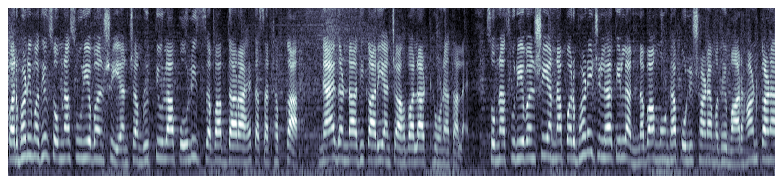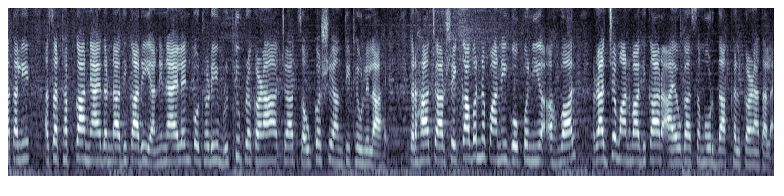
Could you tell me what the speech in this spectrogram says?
परभणीमधील सोमनाथ सूर्यवंशी यांच्या मृत्यूला पोलीस जबाबदार आहेत असा ठपका न्यायदंडाधिकारी यांच्या अहवालात ठेवण्यात आलाय. सोमनाथ सूर्यवंशी यांना परभणी जिल्ह्यातील नवा मोंढा पोलीस ठाण्यामध्ये मारहाण करण्यात आली असा ठपका न्यायदंडाधिकारी यांनी न्यायालयीन कोठडी मृत्यू प्रकरणाच्या चौकशी अंती ठेवलेला आहे. तर हा चारशे एकावन्न पाणी गोपनीय अहवाल राज्य मानवाधिकार आयोगासमोर दाखल करण्यात आलाय.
